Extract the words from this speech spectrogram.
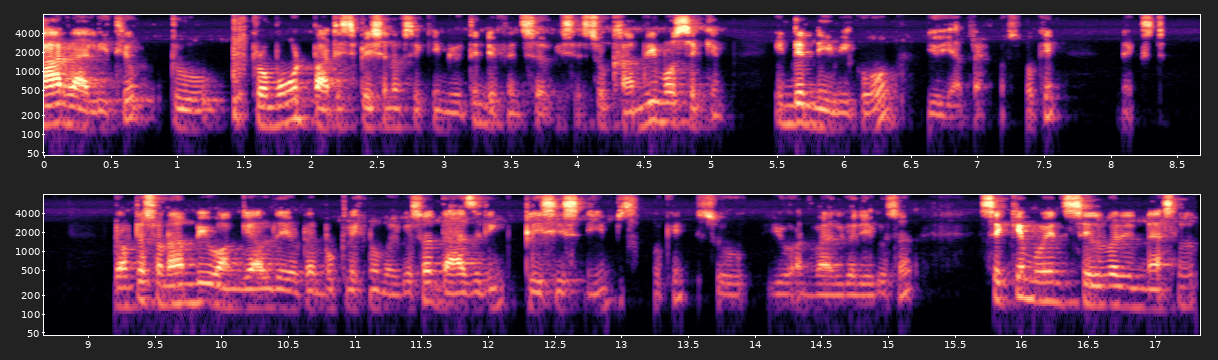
car rally to promote participation of Sikkim youth in defense services. So, Khamri Mo Sikkim, Indian Navy go you yad rakhnos. Okay, next. Dr. Sonam B. Wangyal de yota book likhno bhaiko sa, Dazzling Places Names. Okay, so you unveil gariyeko sa. Sikkim wins silver in national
